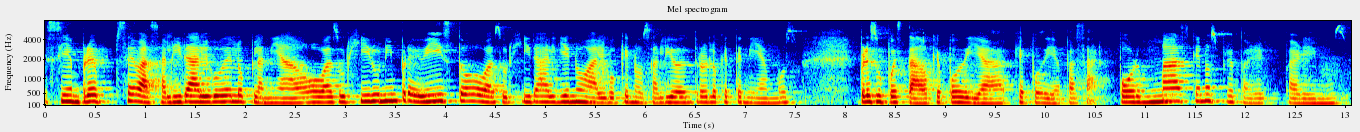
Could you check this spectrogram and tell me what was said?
siempre se va a salir algo de lo planeado o va a surgir un imprevisto o va a surgir alguien o algo que no salió dentro de lo que teníamos presupuestado que podía, que podía pasar. Por más que nos preparemos,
